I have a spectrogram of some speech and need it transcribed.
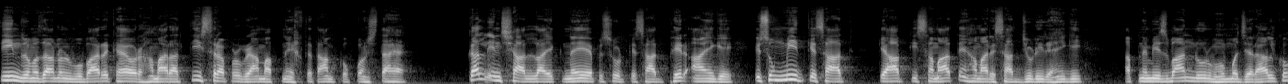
तीन रमज़ानमबारक है और हमारा तीसरा प्रोग्राम अपने अख्ताम को पहुँचता है। कल इन एक नए एपिसोड के साथ फिर आएँगे। इस उम्मीद के साथ कि आपकी समातें हमारे साथ जुड़ी रहेंगी। अपने मेज़बान नूर मोहम्मद जराल को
